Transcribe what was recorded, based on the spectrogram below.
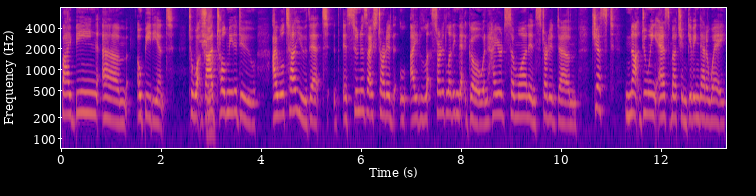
by being um, obedient to what Sure. God told me to do, I will tell you that as soon as I started, I started letting that go and hired someone and started um, just not doing as much and giving that away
